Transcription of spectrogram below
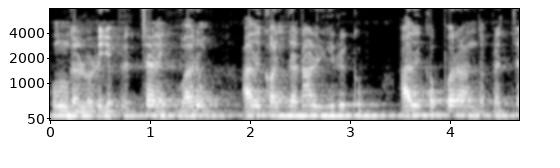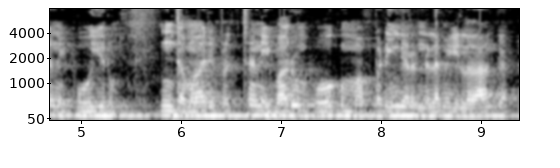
உங்களுடைய பிரச்சனை வரும். அது கொஞ்ச நாள் இருக்கும். அதுக்கப்புறம் அந்த பிரச்சனை போயிடும் இந்த மாதிரி பிரச்சனை வரும் போகும் அப்படிங்கிற நிலைமையில் தாங்க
